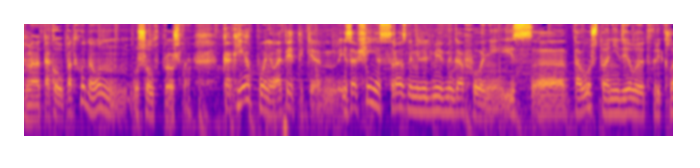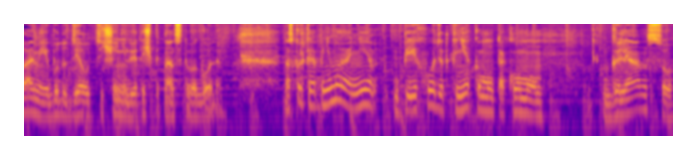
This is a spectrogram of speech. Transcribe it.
э, такого подхода, он ушел в прошлое. Как я понял, опять-таки, из общения с разными людьми в Мегафоне, из э, того, что они делают в рекламе и будут делать в течение 2015 года. Насколько я понимаю, они переходят к некому такому глянцу.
